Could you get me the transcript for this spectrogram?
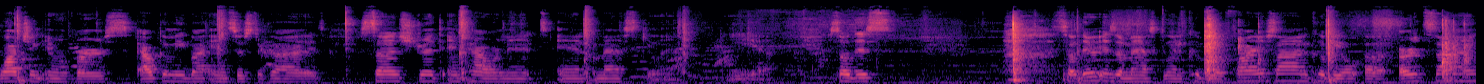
Watching in reverse, Alchemy by Ancestor Guides, Sun, Strength, Empowerment, and Masculine. Yeah. So this. So there is a masculine. It could be a fire sign. It could be a, a earth sign.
